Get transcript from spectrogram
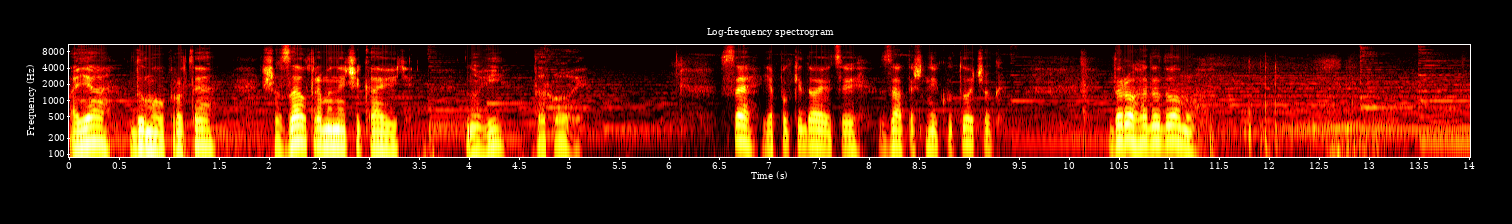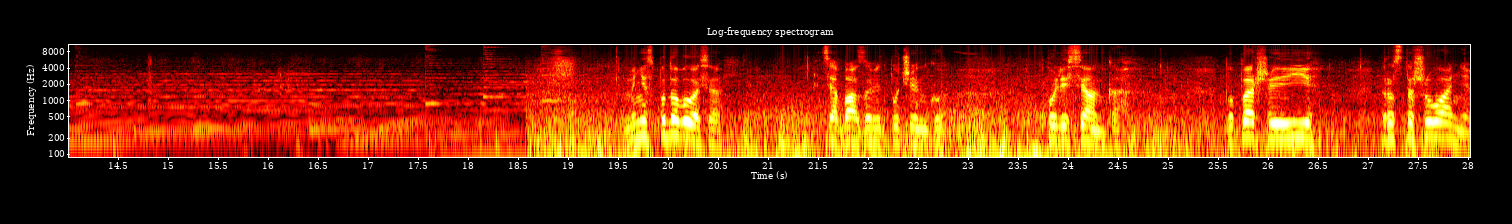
А я думав про те, що завтра мене чекають нові дороги. Все, я покидаю цей затишний куточок. Дорога додому. Мені сподобалася ця база відпочинку Полісянка. По-перше, її розташування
